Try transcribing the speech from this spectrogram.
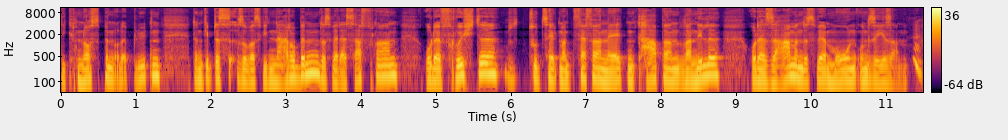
die Knospen oder Blüten. Dann gibt es sowas wie Narben, das wäre der Safran. Oder Früchte, dazu zählt man Pfeffer, Nelken, Kapern, Vanille. Oder Samen, das wäre Mohn und Sesam. Hm.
